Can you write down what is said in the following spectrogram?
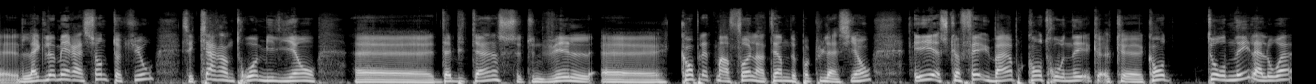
euh, l'agglomération de Tokyo, c'est 43 millions euh, d'habitants. C'est une ville euh, complètement folle en termes de population. Et ce que fait Uber pour contrôler, que, que- la loi,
